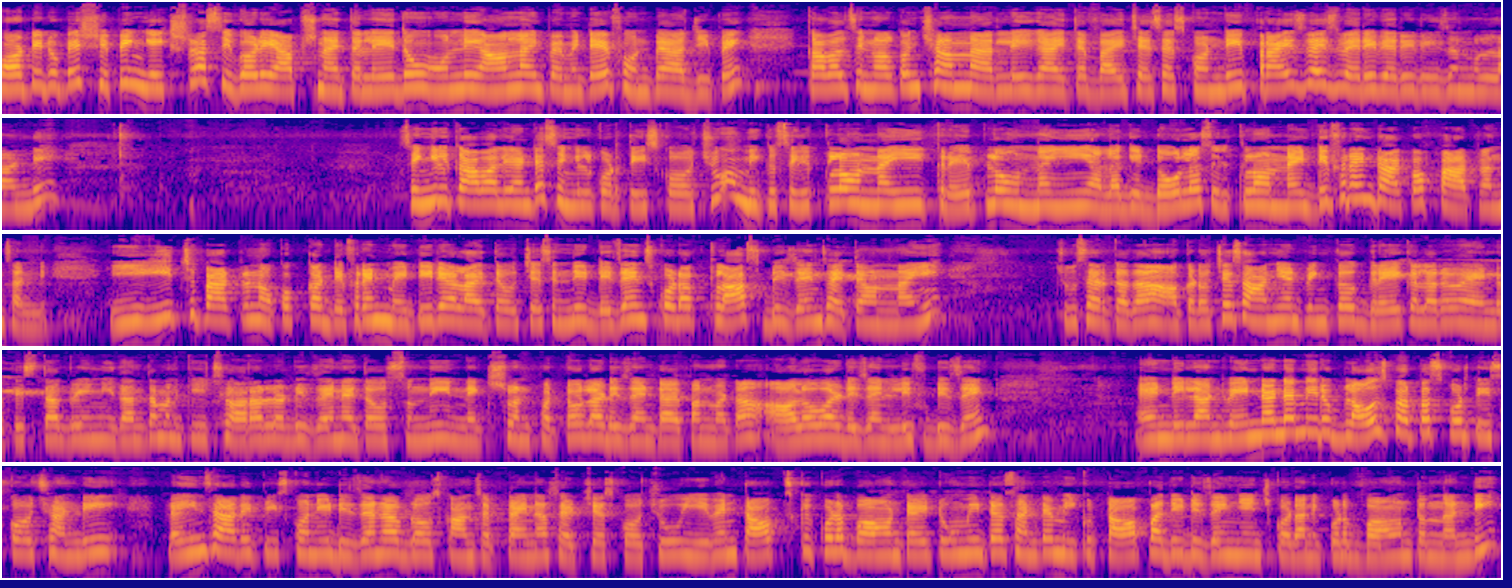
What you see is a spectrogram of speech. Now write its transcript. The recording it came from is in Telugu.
forty rupees shipping extra COD option అయితే లేదు. ఓన్లీ ఆన్లైన్ పేమెంటే ఫోన్పే ఆ జీపే. కావాల్సిన వాళ్ళు కొంచెం ఎర్లీగా అయితే బై చేసేసుకోండి. Price wise very very reasonable అండి. సింగిల్ కావాలి అంటే సింగిల్ కూడా తీసుకోవచ్చు. మీకు సిల్క్లో ఉన్నాయి క్రేప్లో ఉన్నాయి అలాగే డోలో సిల్క్లో ఉన్నాయి. డిఫరెంట్ టైప్ ఆఫ్ ప్యాటర్న్స్ అండి. ఈ ఈచ్ ప్యాటర్న్ ఒక్కొక్క డిఫరెంట్ మెటీరియల్ అయితే వచ్చేసింది. డిజైన్స్ కూడా క్లాస్ డిజైన్స్ అయితే ఉన్నాయి. చూసారు కదా అక్కడ వచ్చేసి onion pink grey colour and pista green. ఇదంతా మనకి చోరాల డిజైన్ అయితే వస్తుంది. Next one patola design type అనమాట all over design leaf design. And ఇలాంటివి ఏంటంటే మీరు బ్లౌజ్ పర్పస్ కూడా తీసుకోవచ్చండి. ప్లెయిన్ శారీ తీసుకొని డిజైనర్ బ్లౌజ్ కాన్సెప్ట్ అయినా సెట్ చేసుకోవచ్చు. ఈవెన్ టాప్స్కి కూడా బాగుంటాయి. టూ మీటర్స్ అంటే మీకు టాప్ అది డిజైన్ చేయించుకోవడానికి కూడా బాగుంటుందండి.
